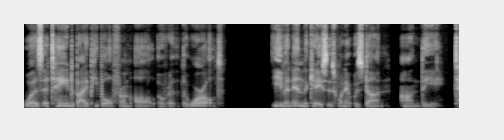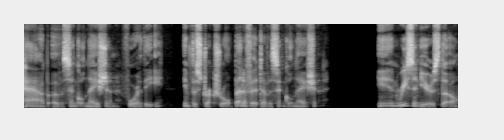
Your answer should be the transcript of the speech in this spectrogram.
was attained by people from all over the world, even in the cases when it was done on the tab of a single nation for the infrastructural benefit of a single nation. In recent years, though,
